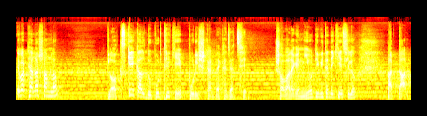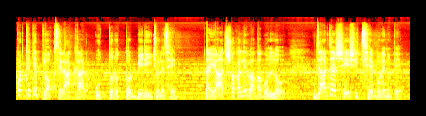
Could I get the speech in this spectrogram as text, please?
এবার ঠেলা সামলাও। ব্লকসকে কাল দুপুর থেকে পরিষ্কার দেখা যাচ্ছে। সবার আগে নিও টিভিতে দেখিয়েছিল, আর তারপর থেকে প্লক্সের আকার উত্তরোত্তর বেড়েই চলেছে। তাই আজ সকালে বাবা বলল, যার যার শেষ ইচ্ছে বলে নিতে।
